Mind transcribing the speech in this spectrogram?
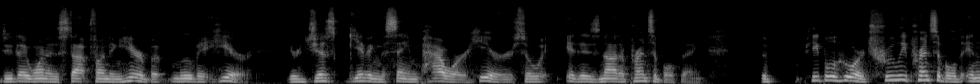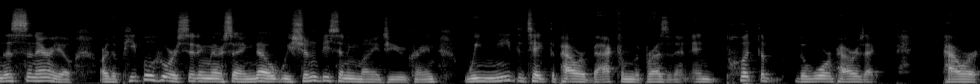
do they want to stop funding here but move it here? You're just giving the same power here. So it is not a principle thing. The people who are truly principled in this scenario are the people who are sitting there saying, no, we shouldn't be sending money to Ukraine. We need to take the power back from the president and put the, the War Powers Act power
